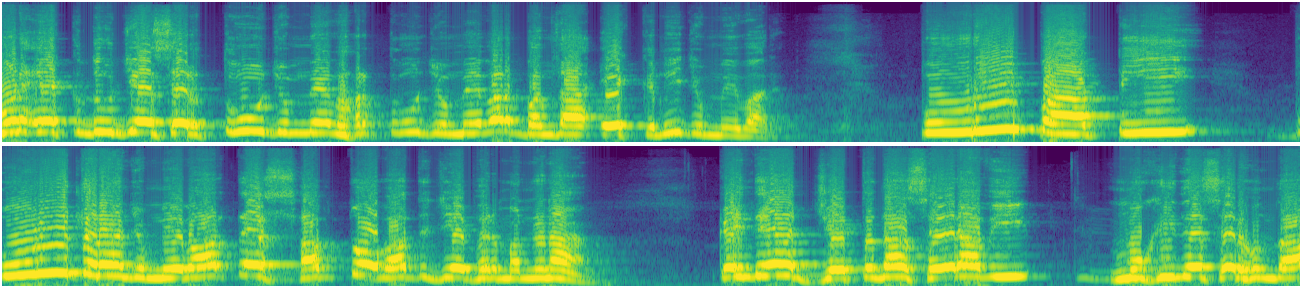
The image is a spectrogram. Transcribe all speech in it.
ਹੁਣ ਇੱਕ ਦੂਜੇ ਸਿਰ ਤੂੰ ਜ਼ਿੰਮੇਵਾਰ ਤੂੰ ਜ਼ਿੰਮੇਵਾਰ ਬੰਦਾ ਇੱਕ ਨਹੀਂ ਜ਼ਿੰਮੇਵਾਰ। ਪੂਰੀ ਪਾਰਟੀ ਪੂਰੀ ਤਰ੍ਹਾਂ ਜ਼ਿੰਮੇਵਾਰ ਤੇ ਸਭ ਤੋਂ ਵੱਧ ਜੇ ਫਿਰ ਮੰਨਣਾ ਕਹਿੰਦੇ ਆ ਜਿੱਤ ਦਾ ਸਿਹਰਾ ਵੀ ਮੁਖੀ ਦੇ ਸਿਰ ਹੁੰਦਾ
